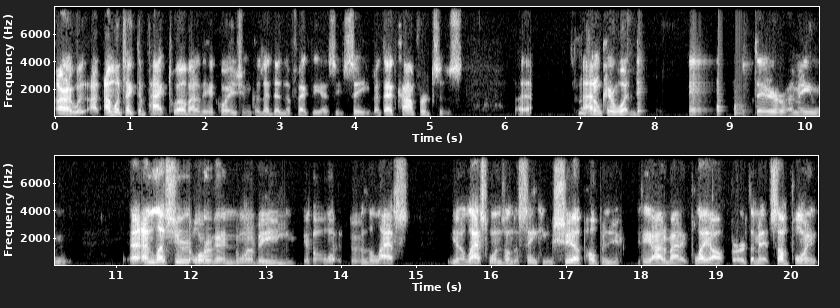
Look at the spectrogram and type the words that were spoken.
all right, I'm going to take the Pac 12 out of the equation because that doesn't affect the SEC, but that conference is, uh, I don't care what there. I mean, Uh, unless you're Oregon, you want to be, you know, the last, you know, last ones on the sinking ship, hoping you the automatic playoff berth. I mean, at some point,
